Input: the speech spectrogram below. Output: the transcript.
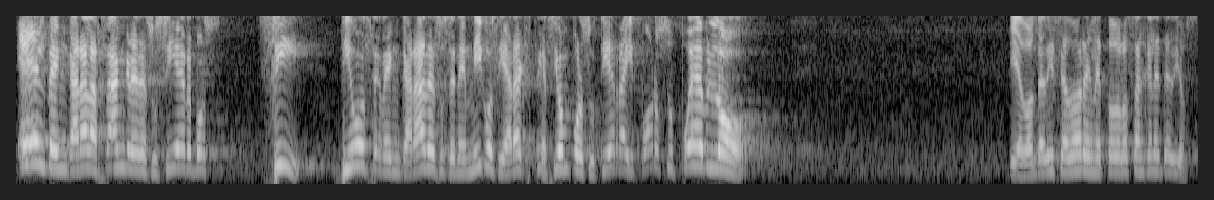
Él vengará la sangre de sus siervos. Sí, Dios se vengará de sus enemigos y hará expiación por su tierra y por su pueblo. ¿Y a dónde dice adórenle todos los ángeles de Dios?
